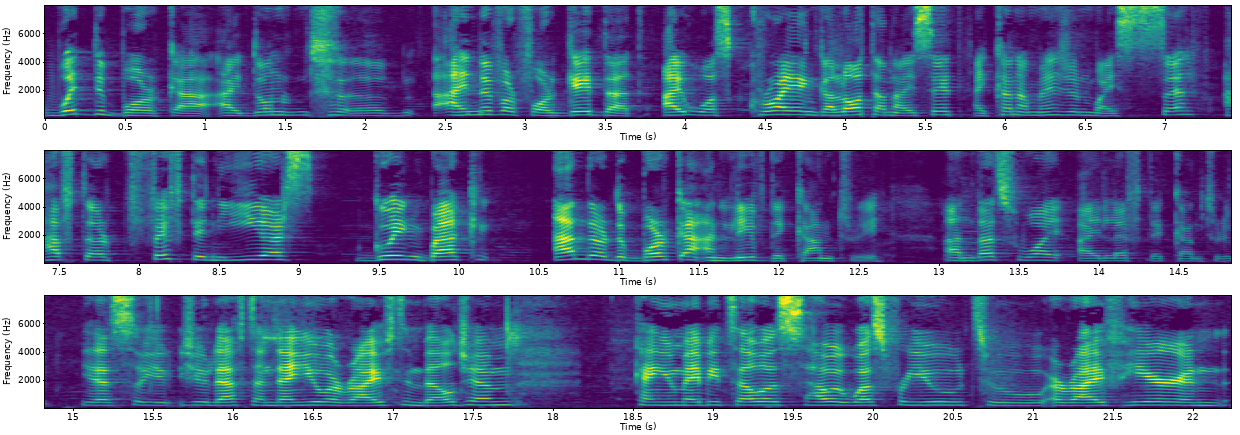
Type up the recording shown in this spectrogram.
with the burqa, I don't, uh, I never forget that. I was crying a lot and I said, I can't imagine myself after 15 years going back under the burqa and leave the country. And that's why I left the country. Yes, so you, you left and then you arrived in Belgium. Can you maybe tell us how it was for you to arrive here and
